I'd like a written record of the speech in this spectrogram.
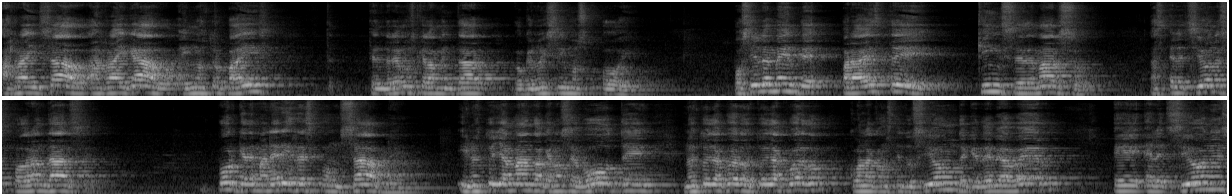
arraigado, arraigado en nuestro país, tendremos que lamentar lo que no hicimos hoy. Posiblemente para este 15 de marzo las elecciones podrán darse, porque de manera irresponsable, y no estoy llamando a que no se vote, no estoy de acuerdo, estoy de acuerdo con la constitución de que debe haber eh, elecciones,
